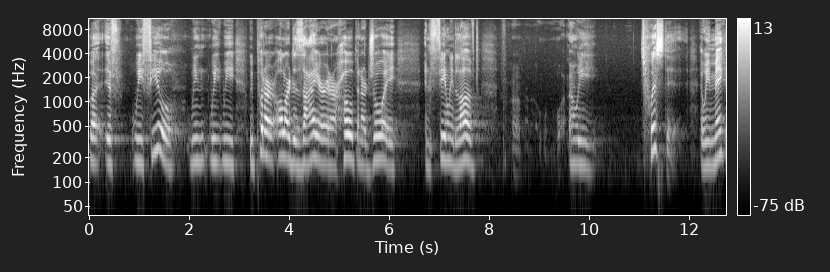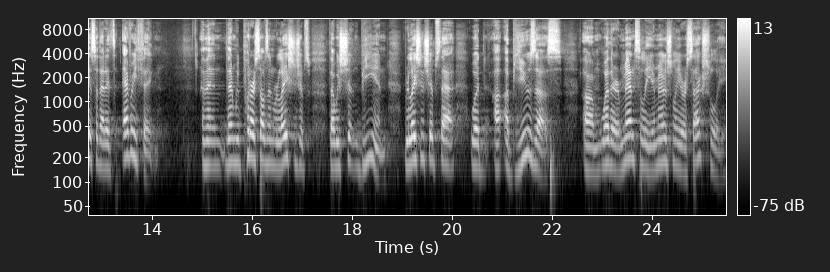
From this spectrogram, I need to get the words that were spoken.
But if we feel we, we, we, we put our, all our desire and our hope and our joy in feeling loved, and we twist it and we make it so that it's everything. And then, then we put ourselves in relationships that we shouldn't be in, relationships that would uh, abuse us, um, whether mentally, emotionally, or sexually.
